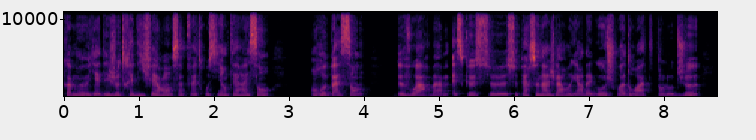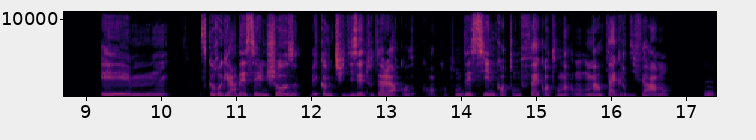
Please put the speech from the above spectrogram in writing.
comme, heu, il y a des jeux très différents, ça peut être aussi intéressant, en repassant, de voir, bah, est-ce que ce ce personnage-là regarde à gauche ou à droite dans l'autre jeu? Et mmh, parce que regarder, c'est une chose, mais comme tu disais tout à l'heure, quand quand quand on dessine, quand on fait, quand on on on intègre différemment Mmh.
